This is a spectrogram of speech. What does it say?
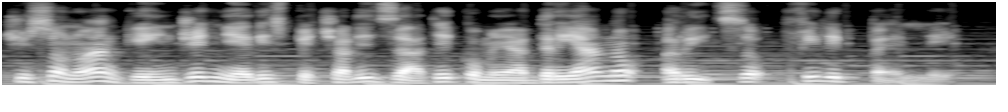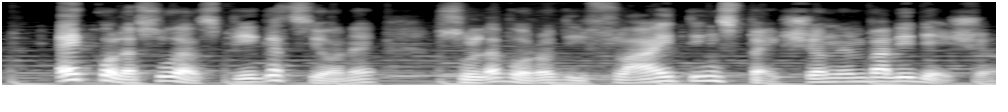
ci sono anche ingegneri specializzati come Adriano Rizzo Filippelli. Ecco la sua spiegazione sul lavoro di Flight Inspection and Validation.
